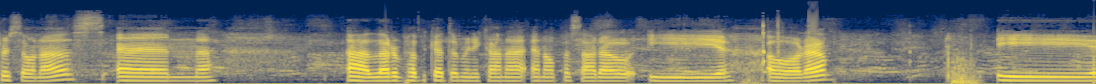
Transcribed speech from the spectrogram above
personas en la República Dominicana en el pasado y ahora. Y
